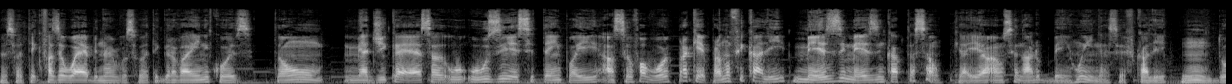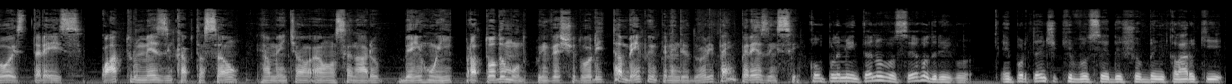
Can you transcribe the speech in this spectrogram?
né? você vai ter que fazer webinar, você vai ter que gravar N coisas. Então, minha dica é essa: use esse tempo aí a seu favor. Para quê? Para não ficar ali meses e meses em captação, que aí é um cenário bem ruim, né? Você ficar ali um, dois, três, quatro meses em captação, realmente é, é um cenário bem ruim para todo mundo, para o investidor e também para o empreendedor e para a empresa em si. Complementando você, Rodrigo, é importante que você deixou bem claro que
